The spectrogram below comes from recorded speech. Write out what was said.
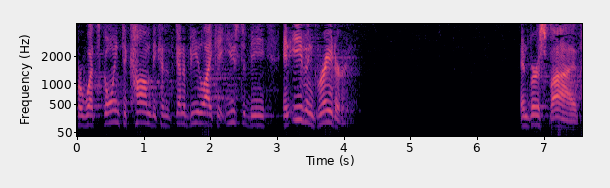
for what's going to come because it's going to be like it used to be and even greater. In verse 5,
